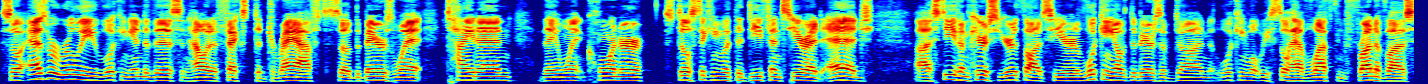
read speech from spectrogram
So as we're really looking into this and how it affects the draft, so the Bears went tight end, they went corner, still sticking with the defense here at edge. Uh, Steve, I'm curious your thoughts here. Looking at what the Bears have done, looking what we still have left in front of us,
